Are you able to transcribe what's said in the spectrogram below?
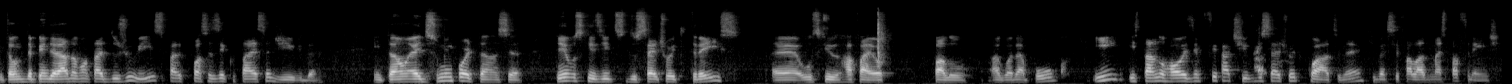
Então, dependerá da vontade do juiz para que possa executar essa dívida. Então, é de suma importância ter os quesitos do 783 é, os que o Rafael falou agora há pouco, e está no rol exemplificativo do 784, né, que vai ser falado mais para frente.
